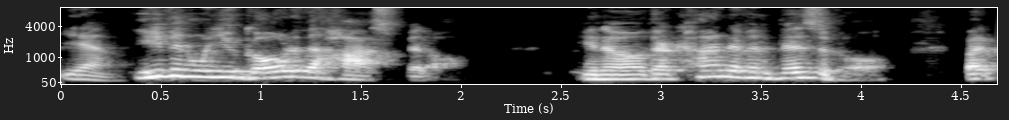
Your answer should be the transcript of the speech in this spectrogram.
Yeah. Even when you go to the hospital, you know, they're kind of invisible. But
